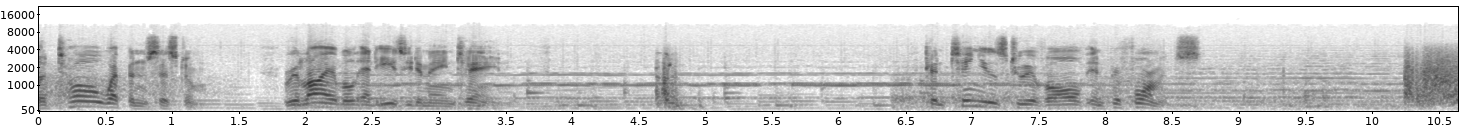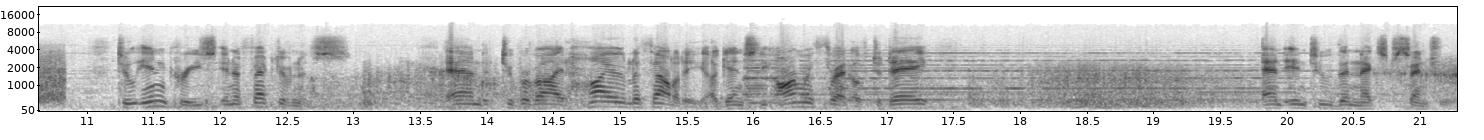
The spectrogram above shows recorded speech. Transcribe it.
The TOW weapon system, reliable and easy to maintain, continues to evolve in performance, to increase in effectiveness, and to provide higher lethality against the armor threat of today and into the next century.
